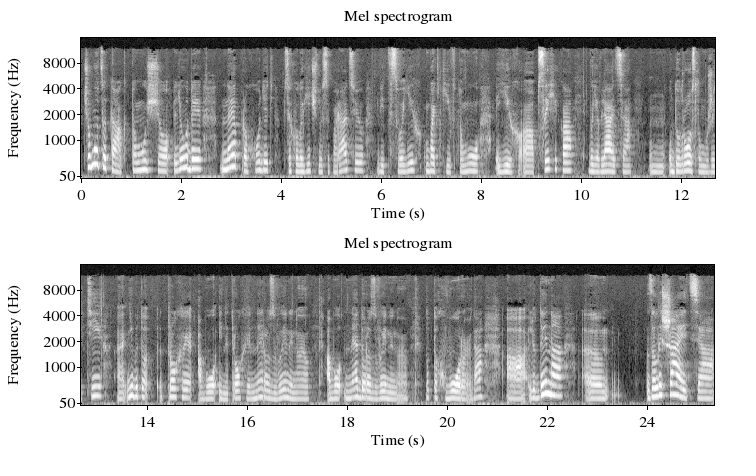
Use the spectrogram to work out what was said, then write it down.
Чому це так? Тому що люди не проходять психологічну сепарацію від своїх батьків, тому їх психіка виявляється у дорослому житті, е, нібито трохи або і не трохи нерозвиненою, або недорозвиненою, тобто хворою. Да? А людина е, залишається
